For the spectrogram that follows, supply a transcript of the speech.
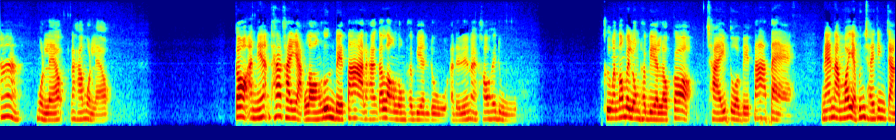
อ่าหมดแล้วนะคะ หมดแล้ว ก็อันเนี้ยถ้าใครอยากลองรุ่นเบต้านะคะ ก็ลองลงทะเบียนดูอะเดี๋ยวหน่อยเข้าให้ดู คือมันต้องไปลงทะเบียนแล้วก็ใช้ตัวเบต้าแต่ แนะนำว่าอย่าเพิ่งใช้จริงจัง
